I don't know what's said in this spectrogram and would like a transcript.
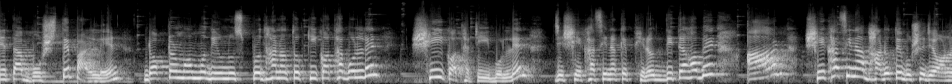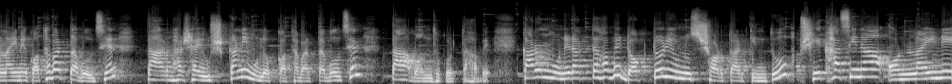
নেতা বসতে পারলেন, ডক্টর মোহাম্মদ ইউনুস প্রধানত কি কথা বললেন? সেই কথাটিই বললেন যে শেখ হাসিনাকে ফেরত দিতে হবে আর শেখ হাসিনা ভারতে বসে যে অনলাইনে কথাবার্তা বলছেন, তার ভাষায় উস্কানিমূলক কথাবার্তা বলছেন, তা বন্ধ করতে হবে। কারণ মনে রাখতে হবে ডক্টর ইউনুস সরকার কিন্তু শেখ হাসিনা অনলাইনে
